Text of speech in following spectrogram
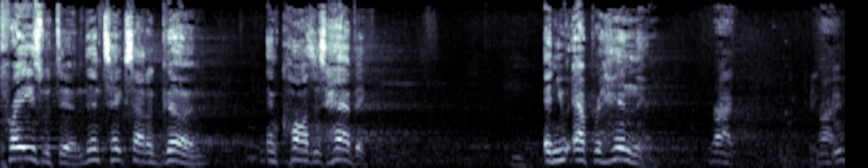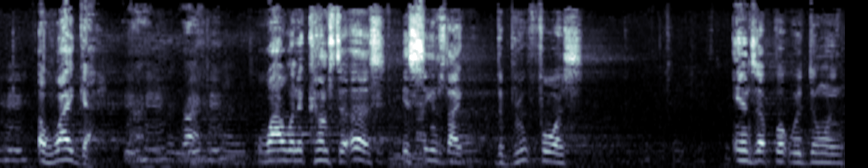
prays with them, then takes out a gun and causes havoc, and you apprehend them? Right. Right. a white guy. Right. Why, when it comes to us, it seems like the brute force ends up what we're doing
